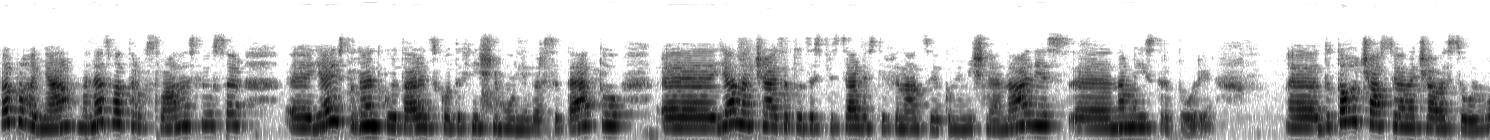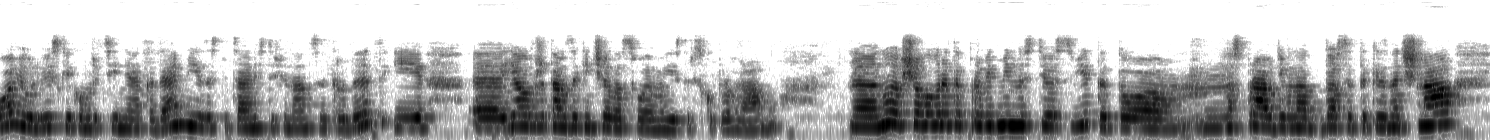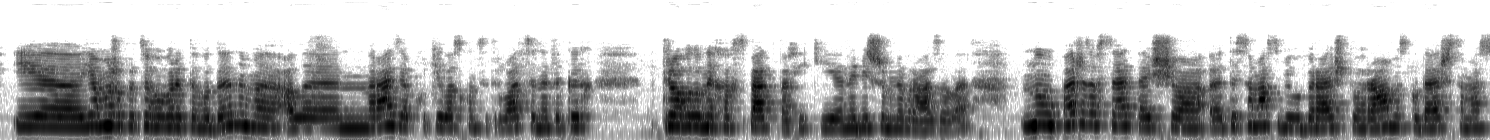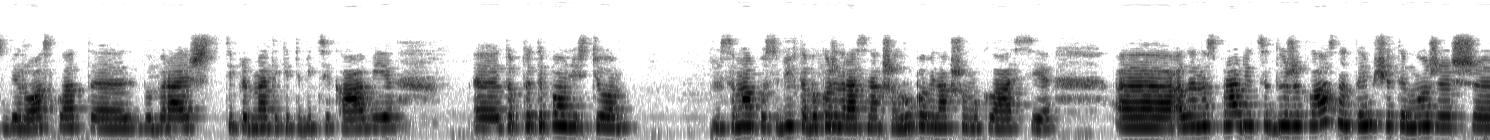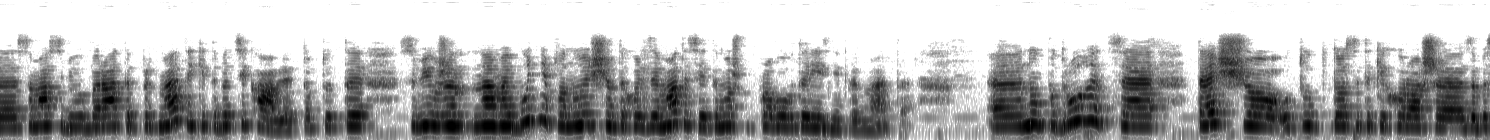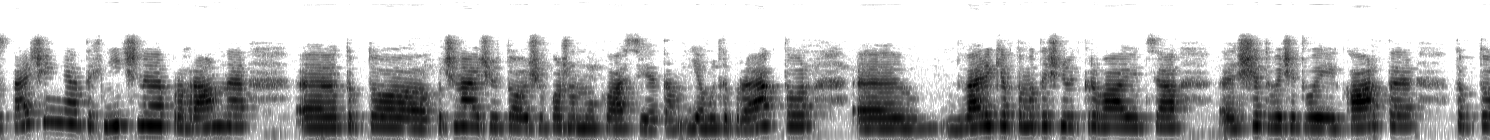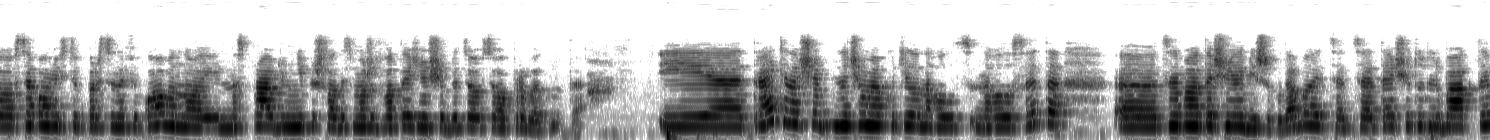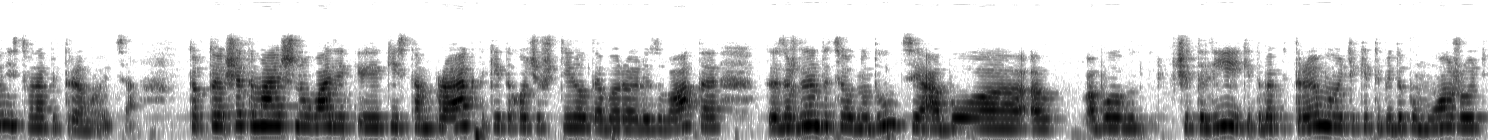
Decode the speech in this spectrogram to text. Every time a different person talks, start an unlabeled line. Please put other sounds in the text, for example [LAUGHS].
Доброго дня, мене звати Руслана Слюсар. Е, Я є студенткою Талінського технічного університету. Е, Я навчаюся тут за спеціальністю фінансово-економічний аналіз е, на магістратурі. До того часу я навчалася у Львові, у Львівській комерційній академії за спеціальністю фінансовий кредит, і я вже там закінчила свою магістерську програму. Ну, якщо говорити про відмінності освіти, то насправді вона досить таки значна, і е, я можу про це говорити годинами, але наразі я б хотіла сконцентруватися на таких трьох головних аспектах, які найбільше мене вразили. Ну, перш за все, те, що е, ти сама собі вибираєш програму, складаєш сама собі розклад, е, вибираєш ті предмети, які тобі цікаві. Тобто ти повністю сама по собі, в тебе кожен раз інакша група в інакшому класі. Е, Але насправді це дуже класно, тим, що ти можеш е, сама собі вибирати предмети, які тебе цікавлять. Тобто ти собі вже на майбутнє плануєш, чим ти хочеш займатися, і ти можеш спробувати різні предмети. Е, Ну, по-друге, це те, що тут досить таки хороше забезпечення, технічне, програмне. Тобто, починаючи від того, що в кожному класі там є мультипроектор, двері, які автоматично відкриваються, е, щитувачі твоєї карти. Тобто все повністю персоніфіковано, і насправді мені пішло десь може два тижні, щоб до цього всього привикнути. І третє, на, що, на чому я б хотіла наголосити, е, це, напевно, те, що мені найбільше подобається, це те, що тут люба активність вона підтримується. Тобто, якщо ти маєш на увазі якийсь там проект, який ти хочеш втілити або реалізувати, завжди знайдуться однодумці або, е, або вчителі, які тебе підтримують, які тобі допоможуть,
